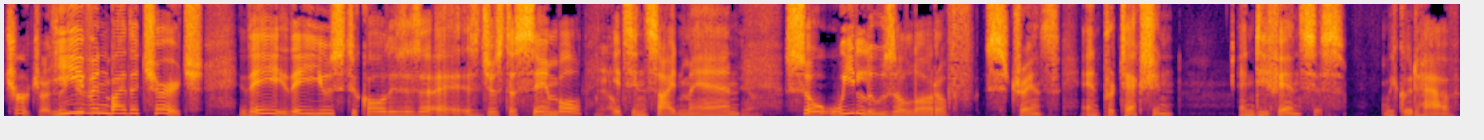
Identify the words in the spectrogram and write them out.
church, I think. even by the church. They they used to call this as a as just a symbol. Yeah. It's inside man. Yeah. So we lose a lot of strength and protection and defenses we could have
